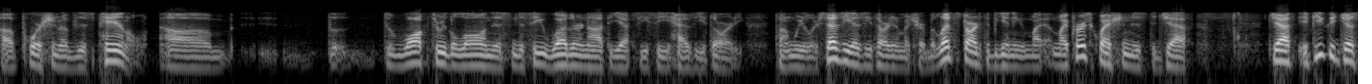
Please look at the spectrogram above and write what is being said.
uh, portion of this panel. Um, the, to walk through the law on this and to see whether or not the FCC has the authority. Tom Wheeler says he has the authority, I'm not sure. But let's start at the beginning. My, my first question is to Jeff. Jeff, if you could just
